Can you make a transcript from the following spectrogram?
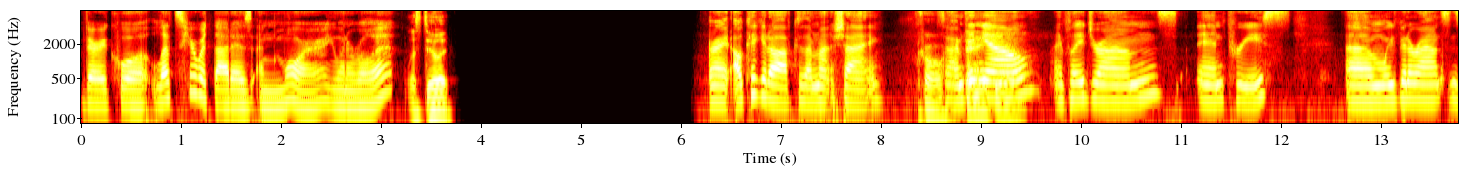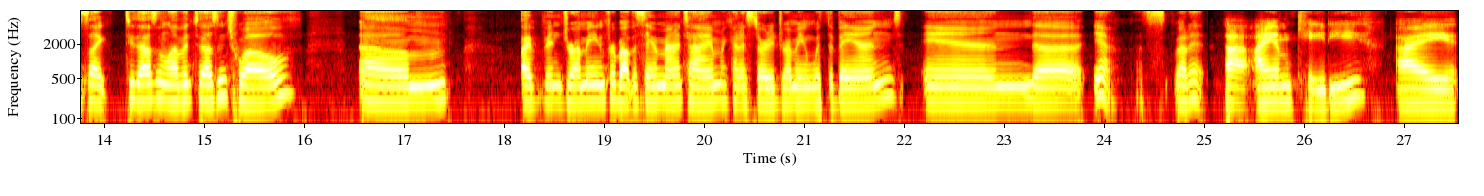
Very cool. Let's hear what that is and more. You want to roll it? Let's do it. All right, I'll kick it off because I'm not shy. Cool. So I'm Thank you. Daniele. I play drums in Priests. Um, we've been around since like 2011, 2012. Um, I've been drumming for about the same amount of time. I kind of started drumming with the band, and uh, yeah, that's about it. Uh, I am Katie. I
